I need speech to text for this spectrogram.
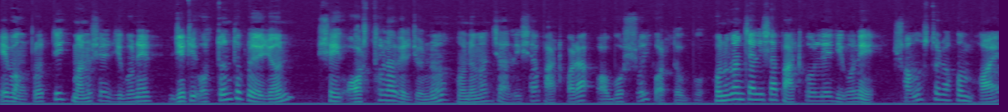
এবং প্রত্যেক মানুষের জীবনের যেটি অত্যন্ত প্রয়োজন, সেই অর্থ লাভের জন্য হনুমান চালিসা পাঠ করা অবশ্যই কর্তব্য। হনুমান চালিসা পাঠ করলে জীবনে সমস্ত রকম ভয়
